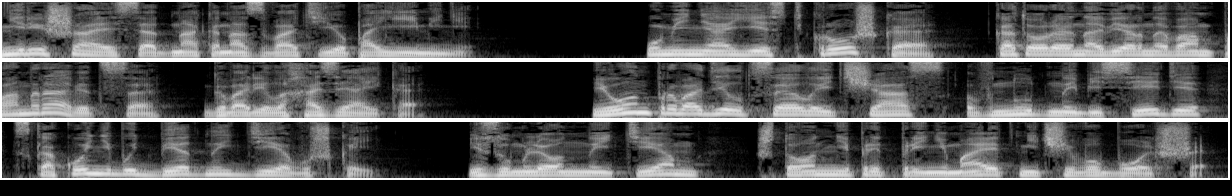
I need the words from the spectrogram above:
не решаясь, однако, назвать ее по имени. «У меня есть крошка, которая, наверное, вам понравится», — говорила хозяйка. И он проводил целый час в нудной беседе с какой-нибудь бедной девушкой, изумленной тем, что он не предпринимает ничего больше —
